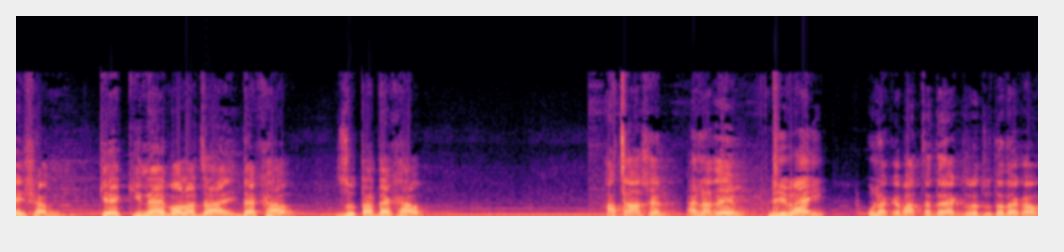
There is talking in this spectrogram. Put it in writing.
এই শামিম কে কিনায় বলা যায়? দেখাও জুতা দেখাও। আচ্ছা আসেন আর নাদিম। জি ভাই। ওনাকে বাচ্চাদের এক জোড়া জুতা দেখাও।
